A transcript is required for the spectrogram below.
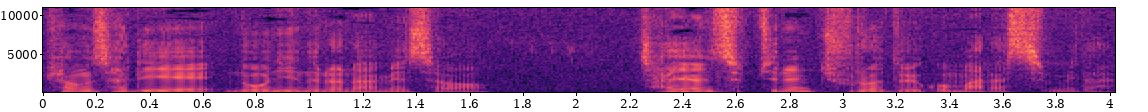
평사리에 논이 늘어나면서 자연 습지는 줄어들고 말았습니다.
